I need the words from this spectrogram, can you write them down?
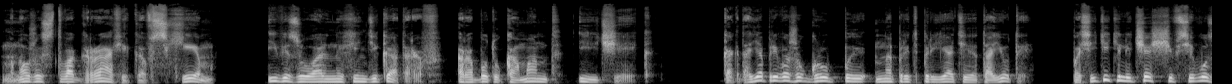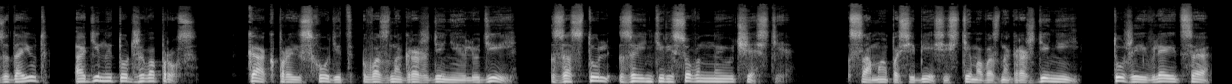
множество графиков, схем и визуальных индикаторов, работу команд и ячеек. Когда я привожу группы на предприятие Тойоты, посетители чаще всего задают один и тот же вопрос. Как происходит вознаграждение людей за столь заинтересованное участие. Сама по себе система вознаграждений тоже является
